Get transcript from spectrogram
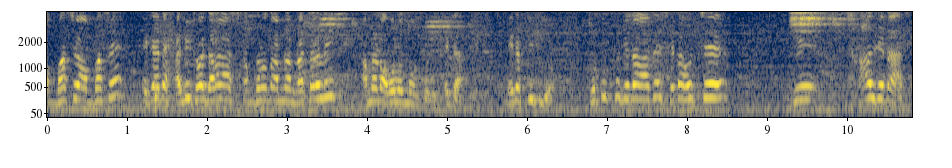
অভ্যাসে অভ্যাসে এটা একটা হ্যাবিট হয়ে দাঁড়া আর সাবধানতা আমরা ন্যাচারালি আমরা এটা অবলম্বন করি। এটা এটা তৃতীয়। চতুর্থ যেটা আছে, সেটা হচ্ছে যে ছাল যেটা আছে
